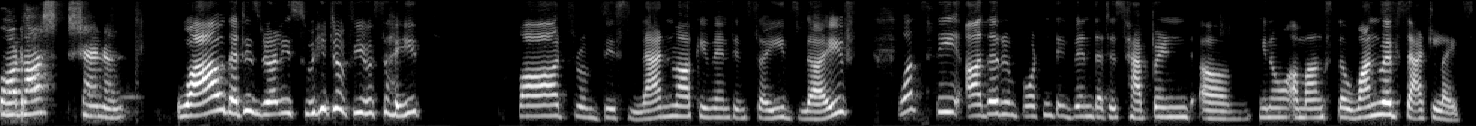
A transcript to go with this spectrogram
podcast channel. Wow, that is really sweet of you, Syed. Apart from this landmark event in Syed's life, what's the other important event that has happened, um, you know, amongst the OneWeb satellites?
